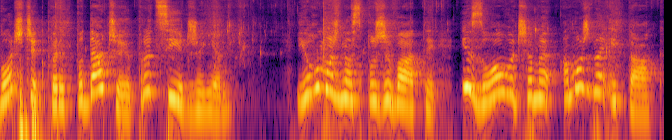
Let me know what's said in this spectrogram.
Борщик перед подачею проціджуємо. Його можна споживати і з овочами, а можна і так.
